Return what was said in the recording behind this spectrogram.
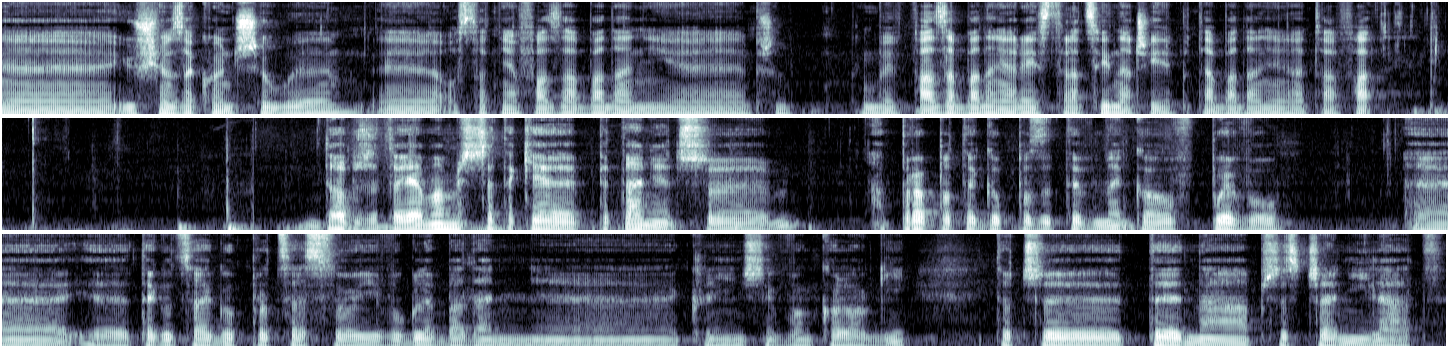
e, już się zakończyły. E, ostatnia faza badań, faza badania rejestracyjna, czyli ta badania, ta fa... Dobrze, to ja mam jeszcze takie pytanie, czy a propos tego pozytywnego wpływu tego całego procesu i w ogóle badań klinicznych w onkologii, to czy ty na przestrzeni lat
